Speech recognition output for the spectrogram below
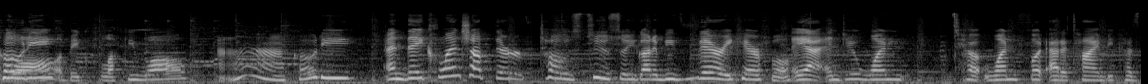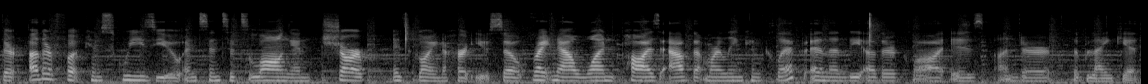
Cody. wall, a big fluffy wall. Ah, Cody. And they clench up their toes too, so you gotta be very careful. Yeah, and do one one foot at a time because their other foot can squeeze you, and since it's long and sharp, it's going to hurt you. So right now, one paw is out that Marlene can clip, and then the other claw is under the blanket.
